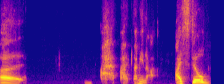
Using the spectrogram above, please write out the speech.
uh, I, I mean, I still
